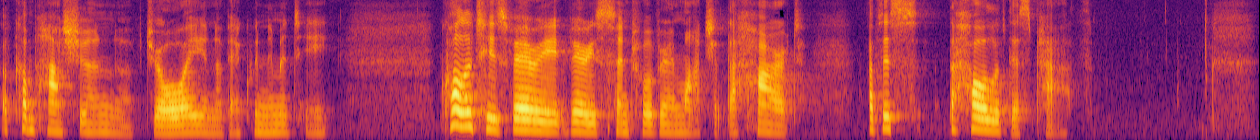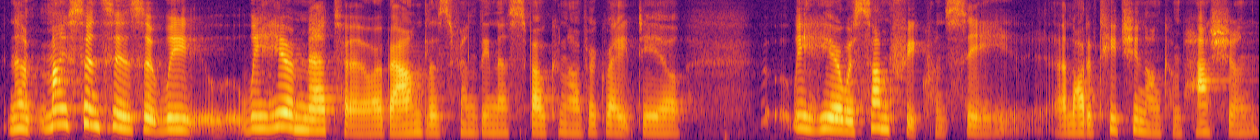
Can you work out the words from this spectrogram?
of compassion, of joy, and of equanimity. Qualities very, very central, very much at the heart of this, the whole of this path. Now, my sense is that we, we hear metta or boundless friendliness spoken of a great deal. We hear with some frequency a lot of teaching on compassion,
